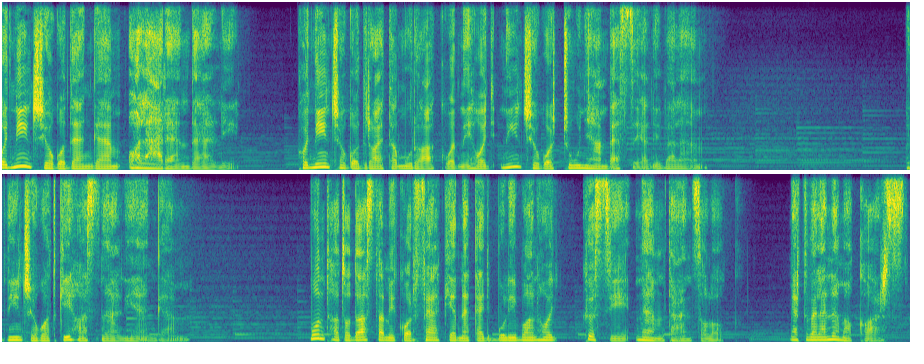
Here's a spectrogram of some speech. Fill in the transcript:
hogy nincs jogod engem alárendelni, hogy nincs jogod rajta uralkodni, hogy nincs jogod csúnyán beszélni velem, hogy nincs jogod kihasználni engem. Mondhatod azt, amikor felkérnek egy buliban, hogy köszi, nem táncolok, mert vele nem akarsz.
